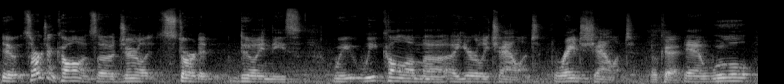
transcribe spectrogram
You know, Sergeant Collins uh, generally started doing these. We, we call them a, a yearly challenge, range challenge. Okay. And we'll,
